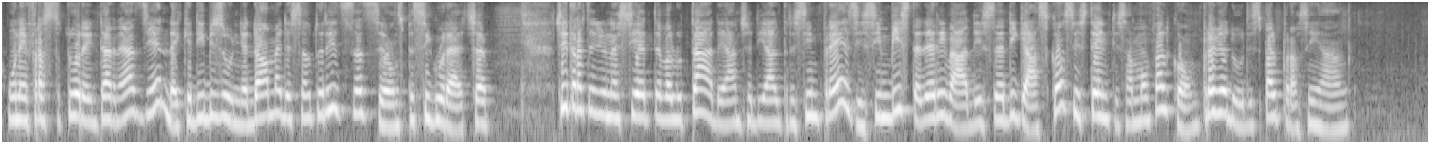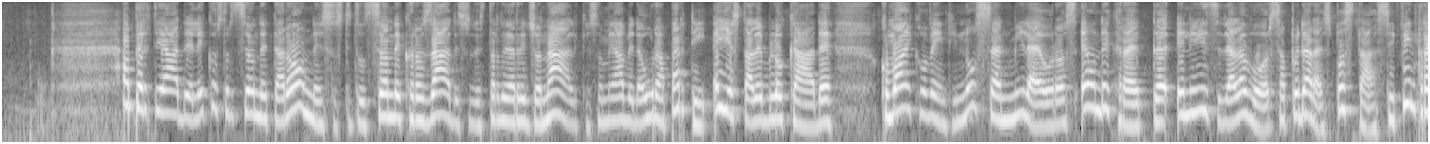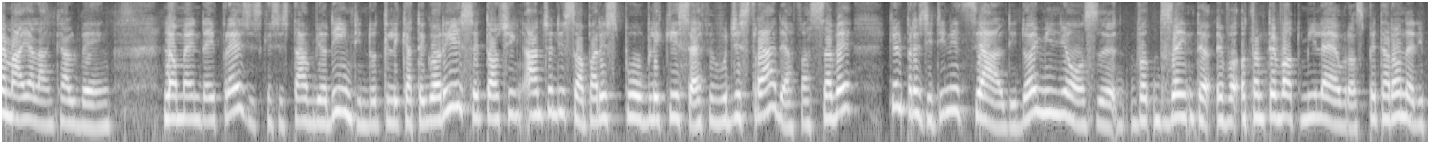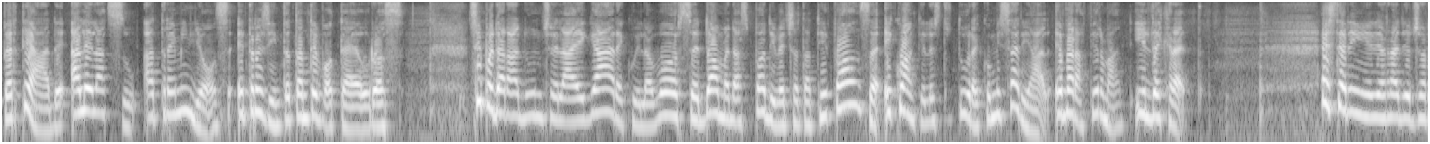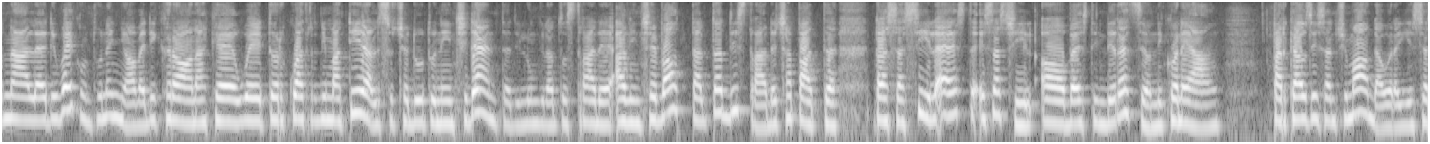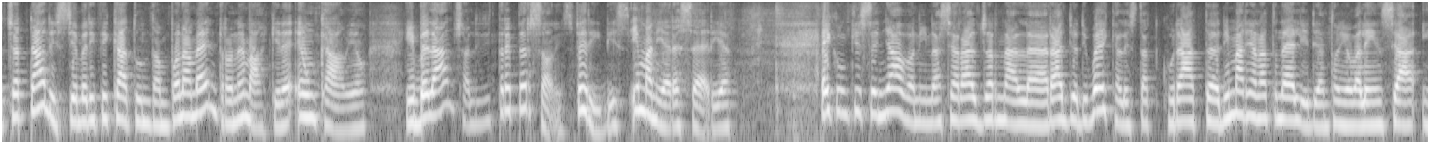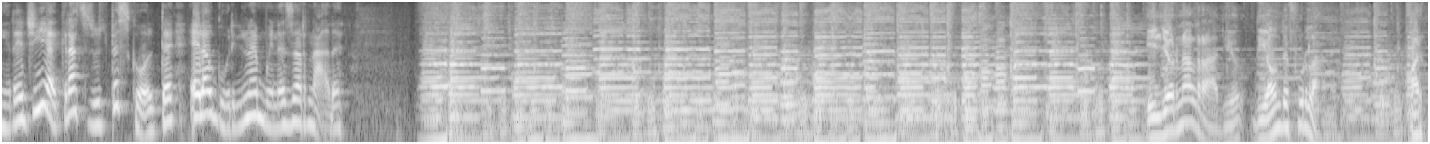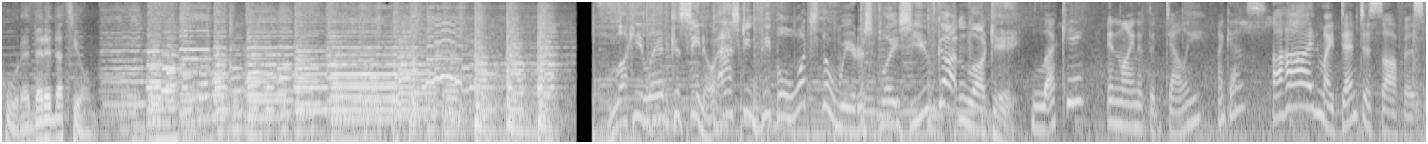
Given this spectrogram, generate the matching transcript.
Un'infrastruttura interna azienda che di bisogno dome di autorizzazione per sicurezza. Si tratta di una scelta valutata anche di altre imprese in vista dei rivadis di gas consistenti a Monfalcone preveduti per il prossimo anno. Apertiade le costruzioni de taronne, sostituzione di crosade sulle strade regionali che sommeave da ura partì e gli stade bloccate. Come ai coventi non sen 1000 euro e un decreto e l'inizio della lavoro può dare spostarsi fin tre mai all'anca al 20. L'aumento dei presi che si sta avviodint in tutte le categorie se tocin anche di soparis pubblici, FVG strade a far sapere che il presidio iniziale di 2 milioni mila euro spettarone di perteade alle lazzù a 3 milioni e 380 euro. Si può dare adunce la gare, qui lavoro, domanda spodi vecchiata tifons e qua anche le strutture commissariali e verrà firmato il decreto. Esterini del radiogiornale di UE con une 9 di cronache. UE tor 4 di mattina è succeduto un incidente di lunghe autostrade a Vincevotta al di strade Ciapat tra Sassil Est e Sassil Ovest in direzione di Conean. Per causa San Cimoda, ora gli si accertati, si è verificato un tamponamento tra una macchina e un camion. Il bilancio è di tre persone sferiti in maniera serie. E con chi segnavano in nascerà il giornale Radio di Wake all'estate curata di Mariana Tonelli e di Antonio Valencia in regia. Grazie a tutti per ascolto e l'auguri di una buona giornata. Il giornal radio di Onde Furlane. Parcure de redazione. Lucky Land Casino asking people what's the weirdest place you've gotten lucky? Lucky? In line at the deli, I guess? Aha, in my dentist's office.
